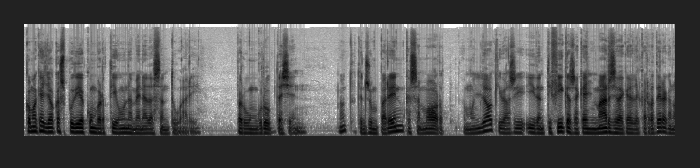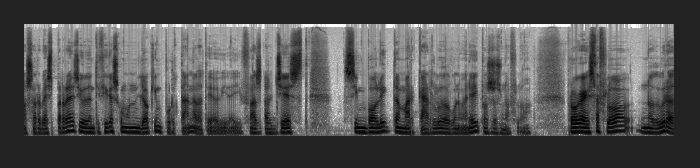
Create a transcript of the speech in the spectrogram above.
com aquell lloc es podia convertir en una mena de santuari per un grup de gent. No? Tu tens un parent que s'ha mort en un lloc i vas i identifiques aquell marge d'aquella carretera que no serveix per res i ho identifiques com un lloc important a la teva vida i fas el gest simbòlic de marcar-lo d'alguna manera i poses una flor. Però que aquesta flor no dura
